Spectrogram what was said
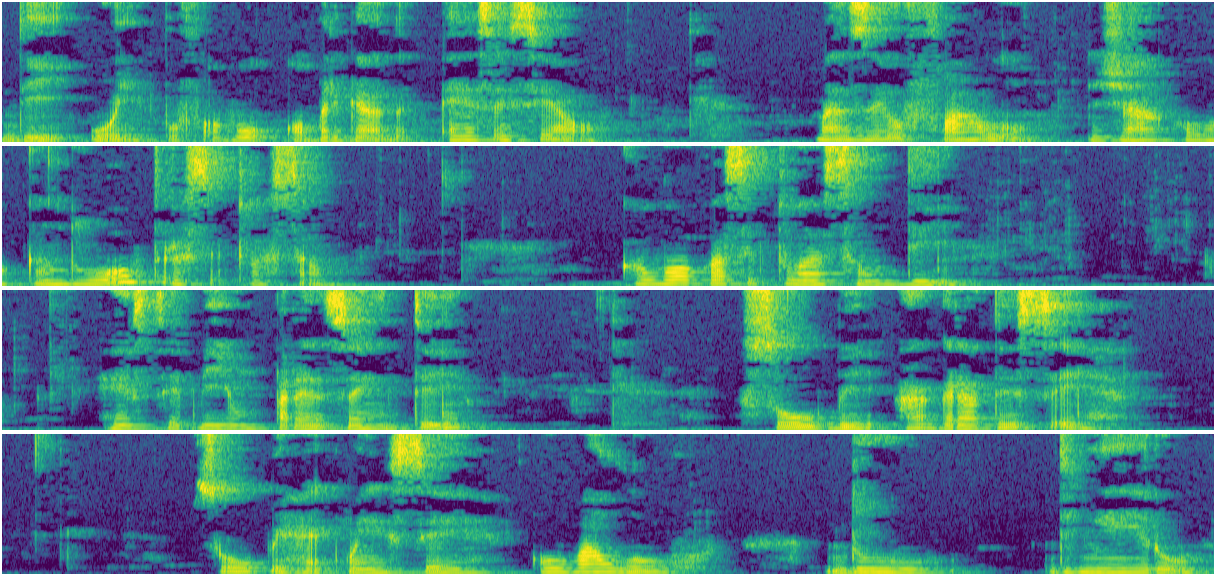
De oi, por favor, obrigada, é essencial. Mas eu falo já colocando outra situação. Coloco a situação de recebi um presente, soube agradecer, soube reconhecer o valor do dinheiro,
